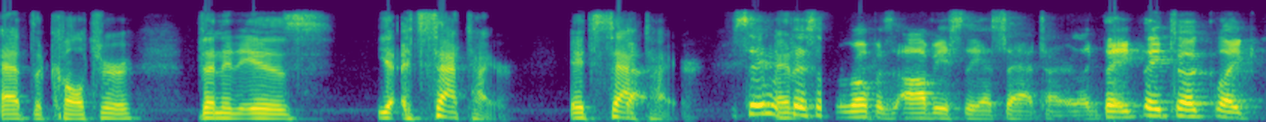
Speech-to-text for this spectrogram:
at the culture than it is. Yeah, it's satire. It's satire. Same with Piss Up the Rope is obviously a satire. Like they they took like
